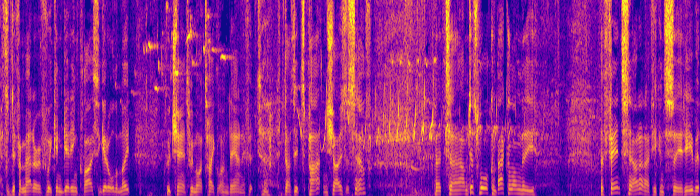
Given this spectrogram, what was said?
it's a different matter if we can get in close and get all the meat. Good chance we might take one down if it uh, does its part and shows itself. But uh, I'm just walking back along the the fence. Now I don't know if you can see it here, but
